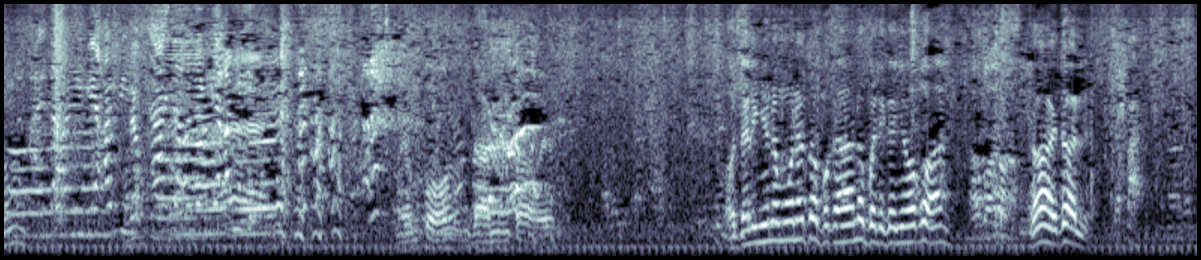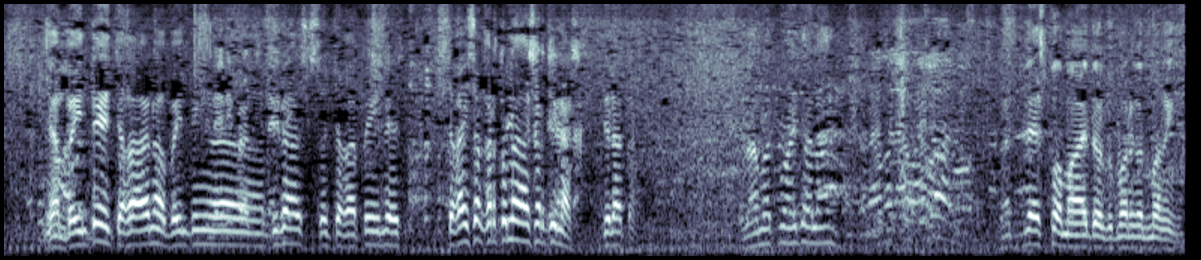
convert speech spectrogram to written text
Ayun po, ang daming tao. O, dali nyo na muna to. Pagka ano, balikan nyo ako, ha? No, idol. Yan, 20, tsaka ano, 20 uh, bigas, at tsaka payless, tsaka isang karton na sardinas, dilata. Salamat po, idol, ha? God bless po, mga idol. Good morning, good morning.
